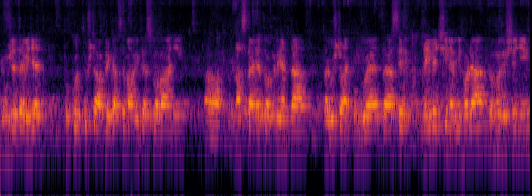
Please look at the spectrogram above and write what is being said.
vy můžete vidět, pokud už ta aplikace má vykreslování a na straně toho klienta, tak už to nefunguje. To je asi největší nevýhoda toho řešení,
